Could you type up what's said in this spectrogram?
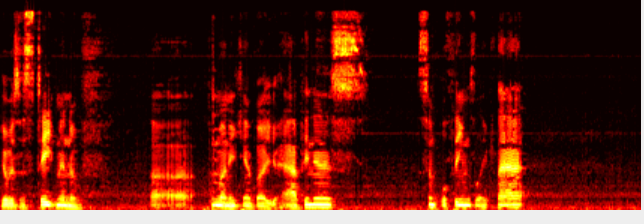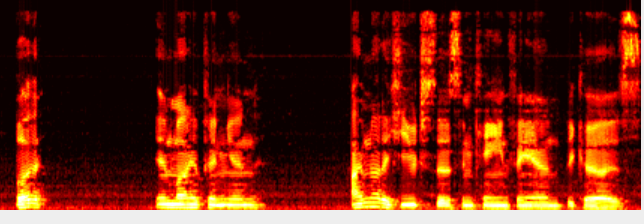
It was a statement of uh, money can't buy you happiness, simple themes like that. But in my opinion, I'm not a huge Citizen Kane fan because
